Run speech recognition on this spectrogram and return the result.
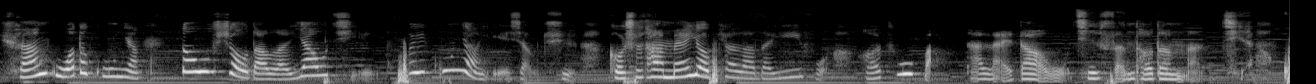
全国的姑娘都受到了邀请。灰姑娘也想去，可是她没有漂亮的衣服和珠宝。她来到母亲坟头的门前，哭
